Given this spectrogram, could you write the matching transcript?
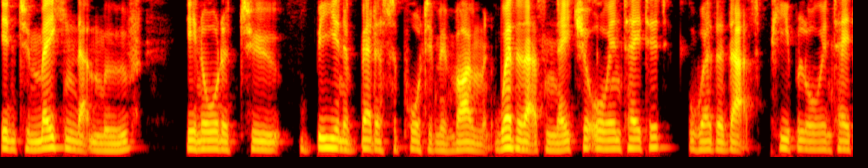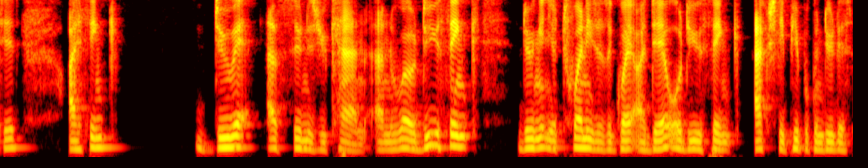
into making that move in order to be in a better supportive environment, whether that's nature orientated, whether that's people orientated. I think do it as soon as you can. And Rowe, do you think doing it in your 20s is a great idea or do you think actually people can do this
